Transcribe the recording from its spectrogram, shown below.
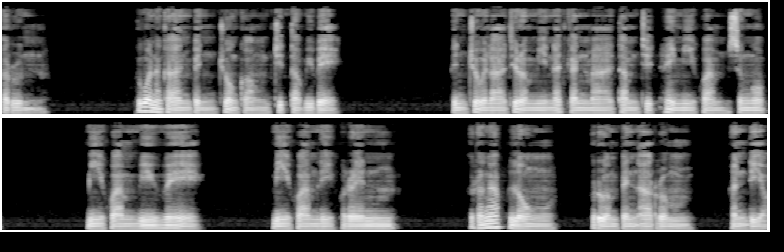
อรุณเพื่อวันการเป็นช่วงของจิตวิเวก เป็นช่วงเวลาที่เรามีนัดกันมาทำจิตให้มีความสงบ มีความวิเวก มีความหลีกเร้น ระงับลงรวมเป็นอารมณ์อันเดียว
